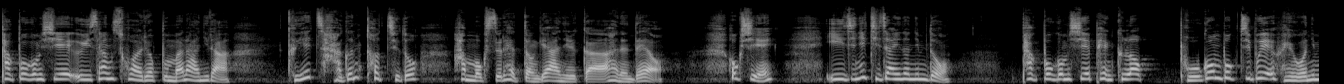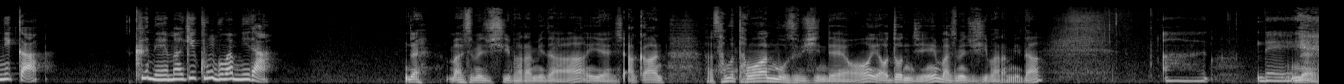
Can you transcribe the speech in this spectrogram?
박보검 씨의 의상 소화력뿐만 아니라 그의 작은 터치도 한 몫을 했던 게 아닐까 하는데요. 혹시 이진희 디자이너님도 박보검 씨의 팬클럽 보건복지부의 회원입니까? 그 내막이 궁금합니다. 네, 말씀해 주시기 바랍니다. 예, 약간 사뭇 당황한 모습이신데요. 예, 어떤지 말씀해 주시기 바랍니다. 아, 네. 네.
